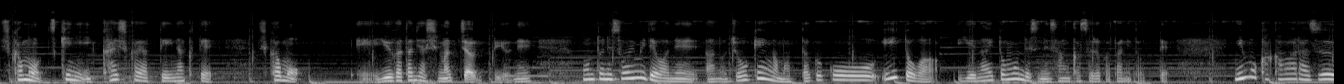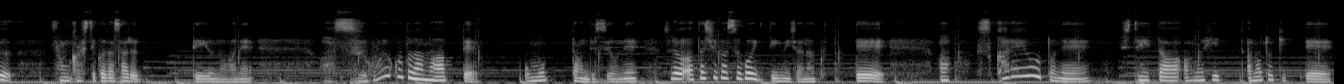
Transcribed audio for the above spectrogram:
しかも月に1回しかやっていなくてしかも、えー、夕方には閉まっちゃうっていうね本当にそういう意味ではねあの条件が全くこういいとは言えないと思うんですね参加する方にとって。にもかかわらず参加してくださるっていうのはねあすごいことだなって思ったんですよね。それは私がすごいって意味じゃなくってあ好かれようとねしていたあの日あの時って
